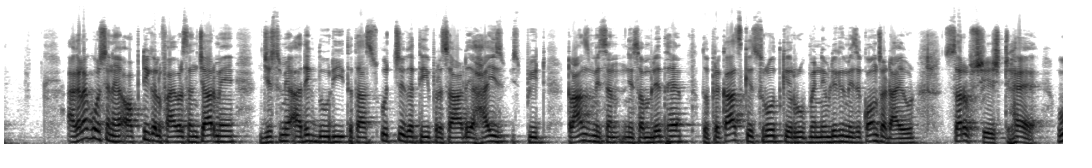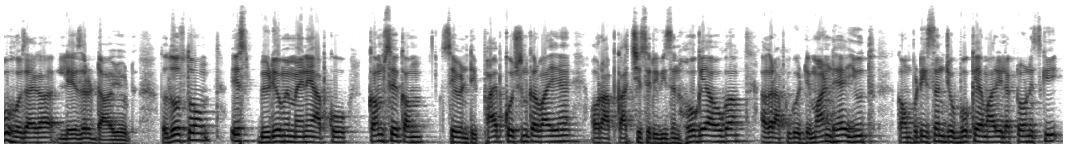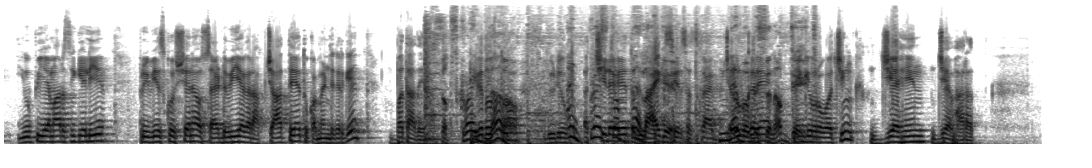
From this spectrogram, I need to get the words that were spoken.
अगला क्वेश्चन है ऑप्टिकल फाइबर संचार में, जिसमें अधिक दूरी तथा उच्च गति प्रसार या हाई स्पीड ट्रांसमिशन सम्मिलित है तो प्रकाश के स्रोत के रूप में निम्नलिखित में से कौन सा डायोड सर्वश्रेष्ठ है? वो हो जाएगा लेज़र डायोड तो दोस्तों, इस वीडियो में मैंने आपको कम से कम 75 क्वेश्चन करवाए हैं और आपका अच्छे से रिवीजन हो गया होगा। अगर आपकी कोई डिमांड है यूथ कंपटीशन जो बुक है हमारी इलेक्ट्रॉनिक्स की यू के लिए प्रीवियस क्वेश्चन है और सेट भी है अगर आप चाहते हैं तो कमेंट करके बता देना। ठीक है दोस्तों? वीडियो अच्छी लगे तो लाइक शेयर सब्सक्राइब ज़रूर करें। थैंक यू फॉर वॉचिंग जय हिंद जय भारत।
